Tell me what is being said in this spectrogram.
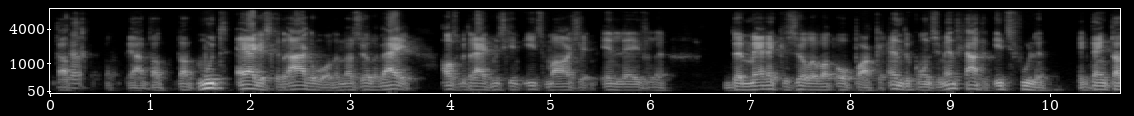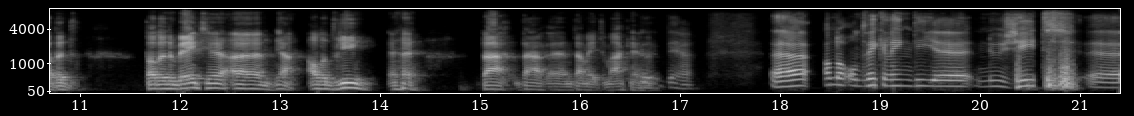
Dat, ja. dat, dat moet ergens gedragen worden. Dan zullen wij als bedrijf misschien iets marge inleveren. De merken zullen wat oppakken. En de consument gaat het iets voelen. Ik denk dat het, dat het een beetje, uh, ja, alle drie daar, daar, uh, daarmee te maken hebben. Ja. Uh, andere ontwikkeling die je nu ziet Uh,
